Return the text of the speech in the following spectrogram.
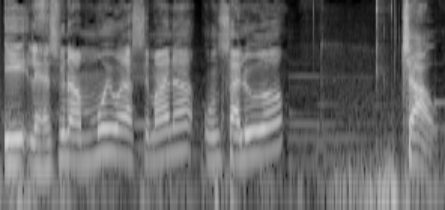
Y les deseo una muy buena semana. Un saludo. Chao.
